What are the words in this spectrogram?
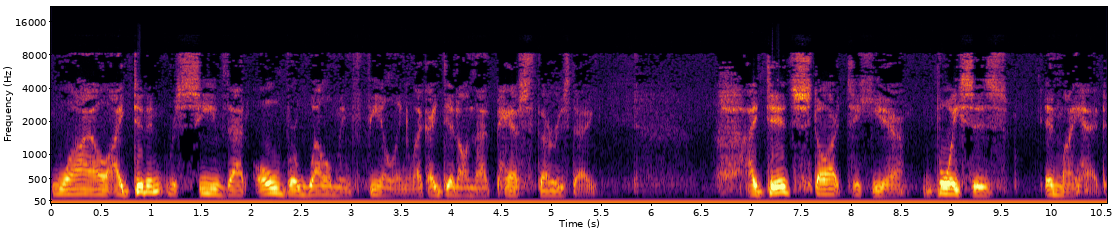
While I didn't receive that overwhelming feeling like I did on that past Thursday, I did start to hear voices in my head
